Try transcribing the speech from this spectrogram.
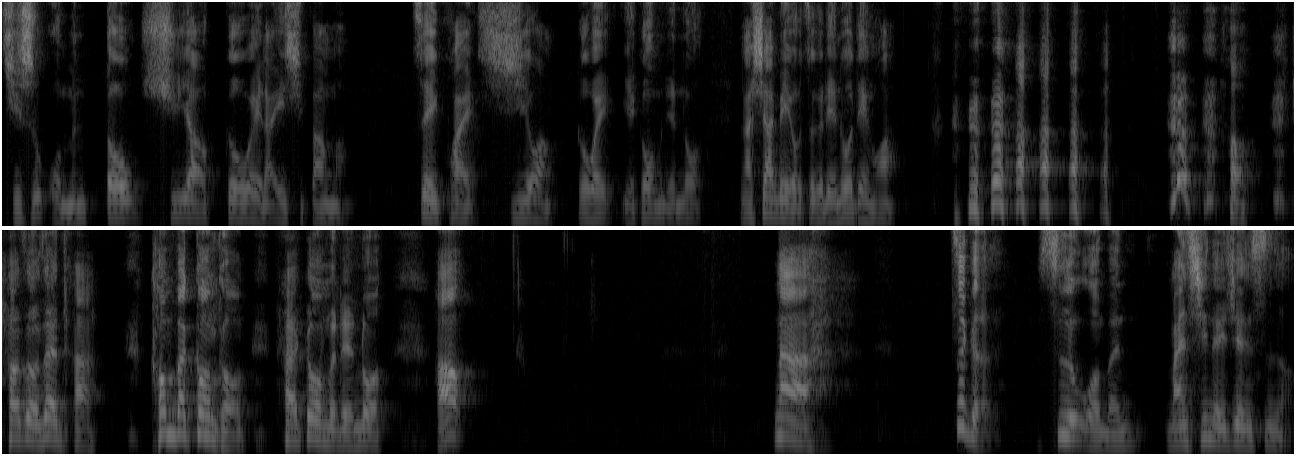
其实我们都需要各位来一起帮忙。这一块希望各位也跟我们联络。那下面有这个联络电话，好，他说我在打空白空空来跟我们联络。好，那这个是我们蛮新的一件事哦。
